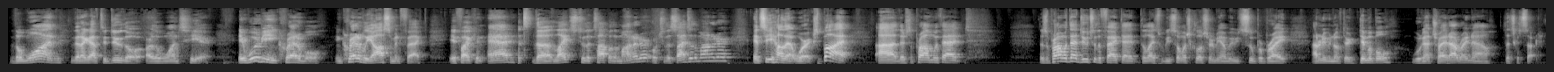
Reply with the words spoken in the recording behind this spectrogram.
The one that I got to do though are the ones here. It would be incredible, incredibly awesome in fact, if I can add the lights to the top of the monitor or to the sides of the monitor and see how that works. But uh, there's a problem with that. There's a problem with that due to the fact that the lights will be so much closer to me. I'm gonna be super bright. I don't even know if they're dimmable. We're gonna try it out right now. Let's get started.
